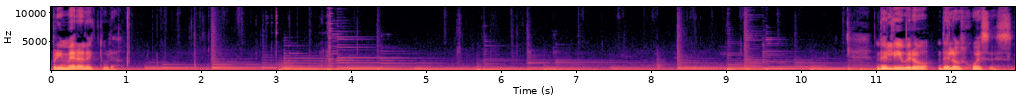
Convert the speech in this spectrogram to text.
Primera lectura. Del libro de los jueces.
